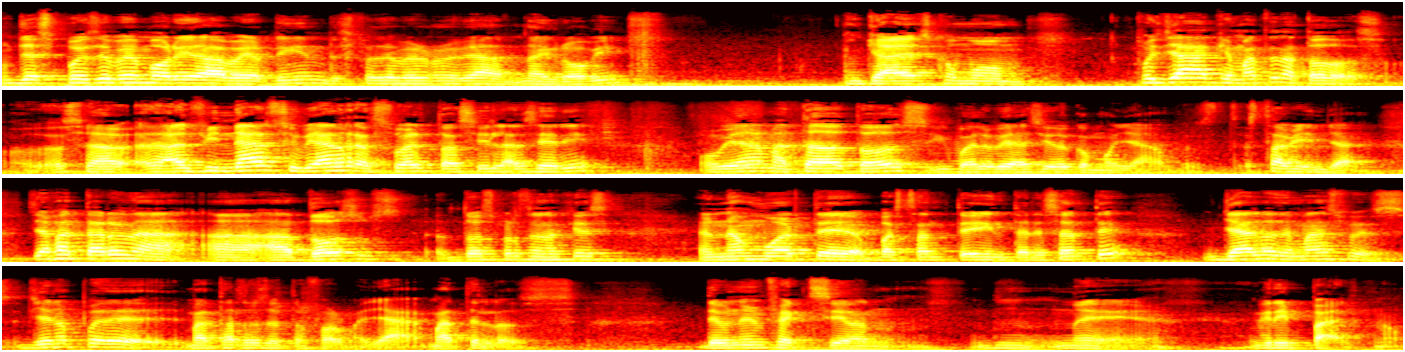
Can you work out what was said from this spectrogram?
Después de ver morir a Berlín, después de ver morir a Nairobi, ya es como, pues ya que maten a todos. O sea, al final si hubieran resuelto así la serie, hubieran matado a todos, igual hubiera sido como ya, pues está bien ya. Ya mataron a, a, dos, dos personajes en una muerte bastante interesante. Ya los demás, pues, ya no puede matarlos de otra forma. Ya, mátelos de una infección gripal, ¿no?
